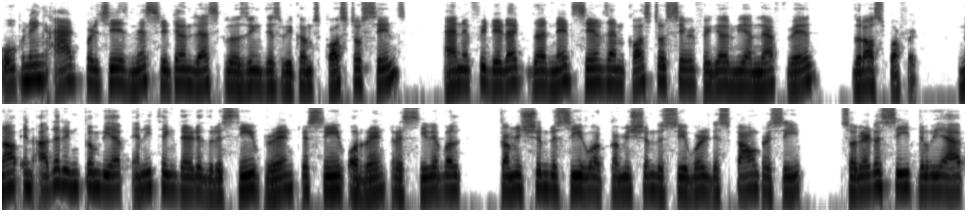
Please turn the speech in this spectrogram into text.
Opening at purchase, less return, less closing. This becomes cost of sales. And if we deduct the net sales and cost of sale figure, we are left with gross profit. Now, in other income, we have anything that is received, rent received, or rent receivable commission receive or commission receivable, discount receive. So let us see, do we have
